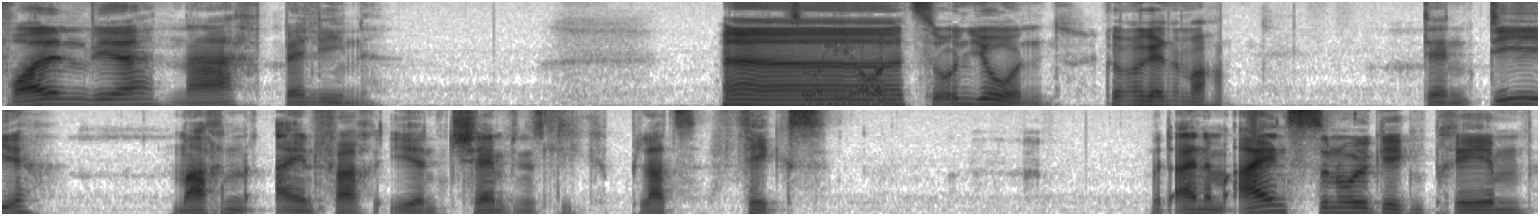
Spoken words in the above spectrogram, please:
Wollen wir nach Berlin? Äh, zur Union. Zur Union. Können wir gerne machen. Denn die machen einfach ihren Champions League Platz fix. Mit einem 1 zu 0 gegen Bremen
